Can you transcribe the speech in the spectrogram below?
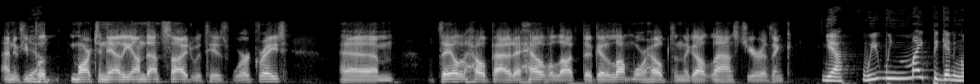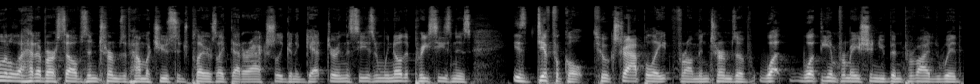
and if you yeah. put Martinelli on that side with his work rate, um, they'll help out a hell of a lot. They'll get a lot more help than they got last year, I think. Yeah, we, we might be getting a little ahead of ourselves in terms of how much usage players like that are actually going to get during the season. We know that preseason is is difficult to extrapolate from in terms of what what the information you've been provided with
